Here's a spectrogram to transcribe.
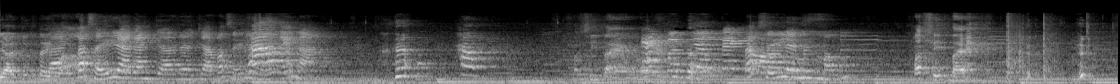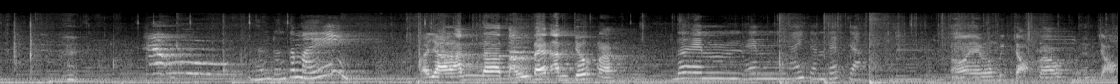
giờ trước tiên đây bác sĩ ra đang chờ chờ bác sĩ ra test nè. Bác sĩ Tèo bác sĩ lê minh mẫn. Bác sĩ Tèo. Đừng đừng có mỹ Bây giờ anh ờ, tự test anh trước nè. Đưa em em ấy cho anh test cho. Thôi em không biết chọt đâu. Em chọt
